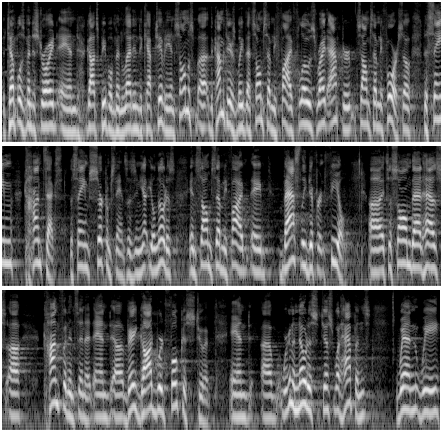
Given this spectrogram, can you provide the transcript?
the temple has been destroyed and God's people have been led into captivity. And Psalms, uh, the commentators believe that Psalm 75 flows right after Psalm 74. So the same context, the same circumstances. And yet you'll notice in Psalm 75 a vastly different feel. Uh, it's a psalm that has uh, confidence in it and uh, very Godward focus to it. And uh, we're going to notice just what happens when we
